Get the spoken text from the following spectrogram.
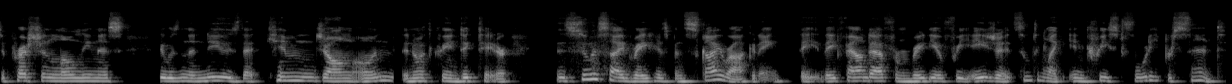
depression, loneliness. It was in the news that Kim Jong un, the North Korean dictator, the suicide rate has been skyrocketing. They they found out from Radio Free Asia it's something like increased 40%,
